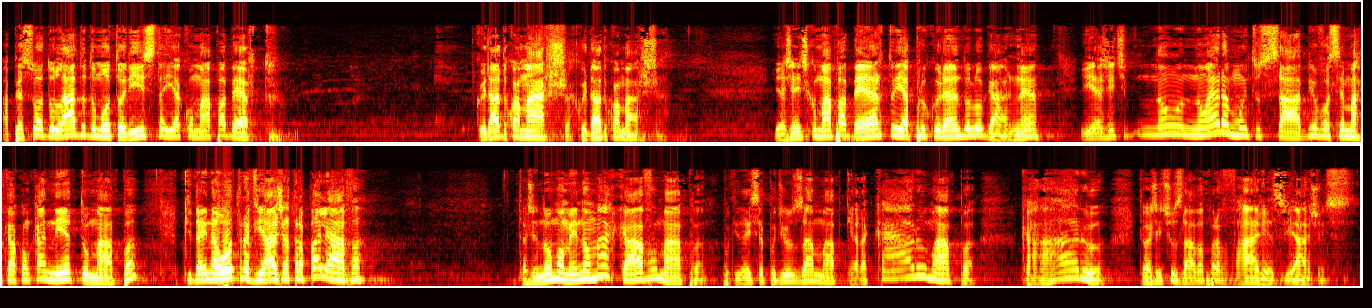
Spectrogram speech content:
a pessoa do lado do motorista ia com o mapa aberto. Cuidado com a marcha, cuidado com a marcha. E a gente com o mapa aberto ia procurando o lugar, né? E a gente não, não era muito sábio você marcar com caneta o mapa, porque daí na outra viagem atrapalhava. Então a gente normalmente não marcava o mapa, porque daí você podia usar mapa, porque era caro o mapa. Caro. Então a gente usava para várias viagens.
